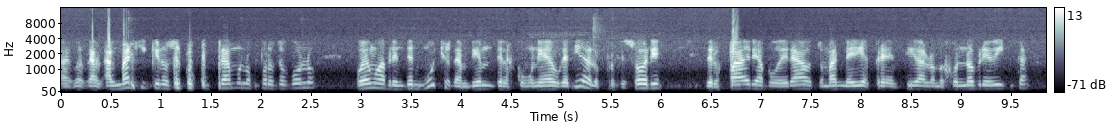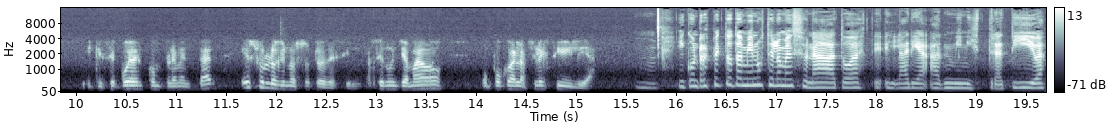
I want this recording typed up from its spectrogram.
al, margen que nosotros cumplamos los protocolos, podemos aprender mucho también de las comunidades educativas, de los profesores, de los padres apoderados, tomar medidas preventivas a lo mejor no previstas y que se puedan complementar. Eso es lo que nosotros decimos, hacer un llamado un poco a la flexibilidad. Y con respecto también, usted lo mencionaba, toda este, el área administrativa,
